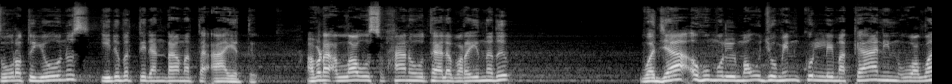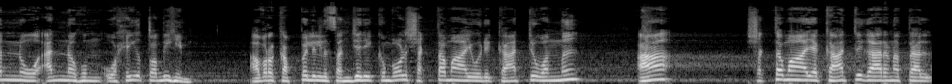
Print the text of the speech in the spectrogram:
സൂറത്ത് യൂനുസ് ഇരുപത്തിരണ്ടാമത്തെ ആയത്ത്. അവിടെ അള്ളാഹു സുഹാനു താല പറയുന്നത് അവർ കപ്പലിൽ സഞ്ചരിക്കുമ്പോൾ ശക്തമായ ഒരു കാറ്റ് വന്ന് ആ ശക്തമായ കാറ്റ് കാരണത്താൽ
